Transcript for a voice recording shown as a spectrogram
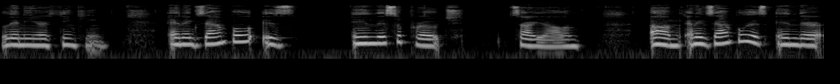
linear thinking. An example is in this approach, sorry, y'all, um, an example is in their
